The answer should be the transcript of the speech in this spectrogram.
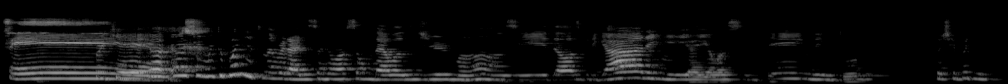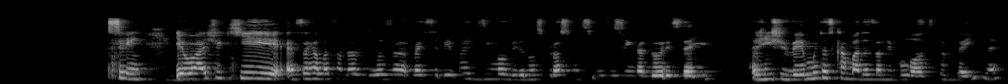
Sim! Porque eu, eu achei muito bonito, na verdade, essa relação delas de irmãs e delas brigarem e aí elas se entendem e tudo. Eu achei bonito. Sim, eu acho que essa relação das duas ah, vai ser bem mais desenvolvida nos próximos filmes dos Vingadores aí. A gente vê muitas camadas da Nebulosa também, né?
